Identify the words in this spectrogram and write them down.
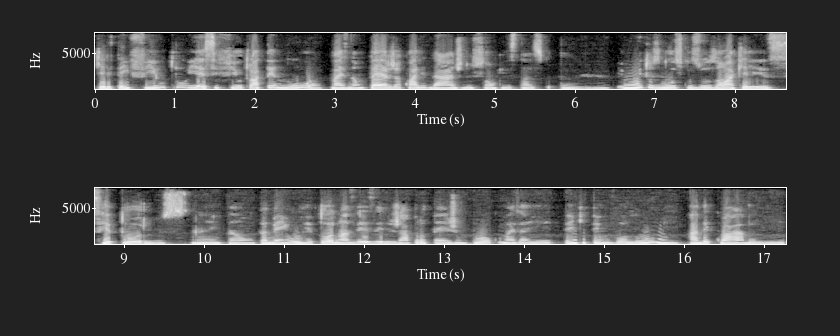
que ele tem filtro e esse filtro atenua, mas não perde a qualidade do som que ele está escutando. Né? Muitos músicos usam aqueles retornos, né? então também o retorno às vezes ele já protege um pouco, mas aí tem que ter um volume adequado ali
